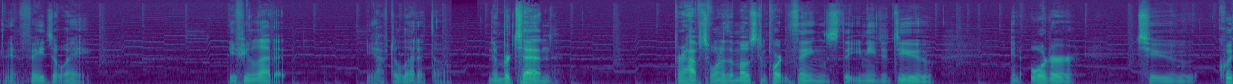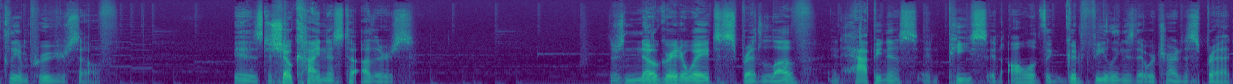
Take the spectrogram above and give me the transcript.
and it fades away. If you let it, you have to let it though. Number ten, perhaps one of the most important things that you need to do in order to quickly improve yourself is to show kindness to others There's no greater way to spread love and happiness and peace and all of the good feelings that we're trying to spread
